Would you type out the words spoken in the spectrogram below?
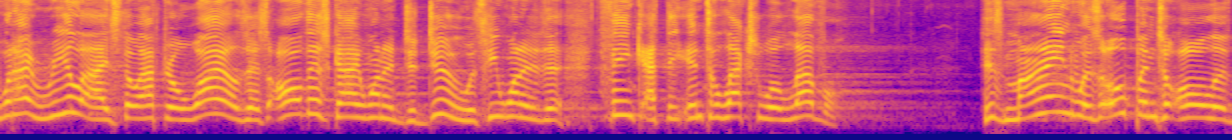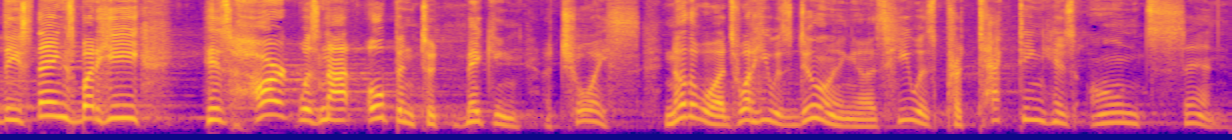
What I realized, though, after a while, is all this guy wanted to do was he wanted to think at the intellectual level. His mind was open to all of these things, but he, his heart was not open to making a choice. In other words, what he was doing is he was protecting his own sin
